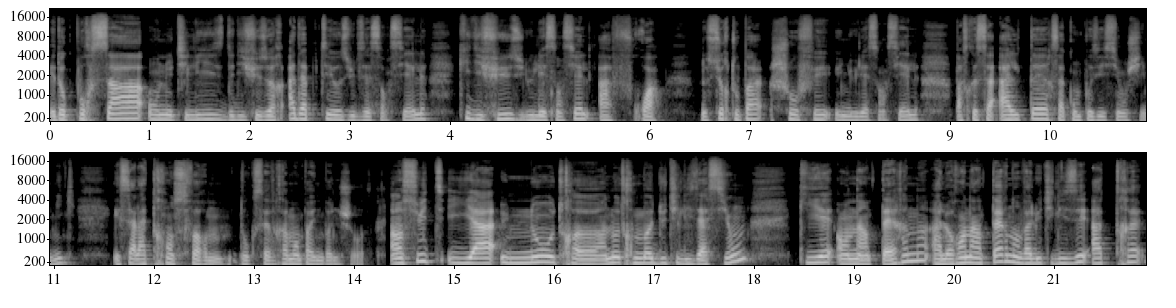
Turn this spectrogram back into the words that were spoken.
Et donc pour ça, on utilise des diffuseurs adaptés aux huiles essentielles qui diffusent l'huile essentielle à froid ne surtout pas chauffer une huile essentielle parce que ça altère sa composition chimique et ça la transforme. Donc c'est vraiment pas une bonne chose. Ensuite, il y a une autre, euh, un autre mode d'utilisation qui est en interne. Alors en interne, on va l'utiliser à très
